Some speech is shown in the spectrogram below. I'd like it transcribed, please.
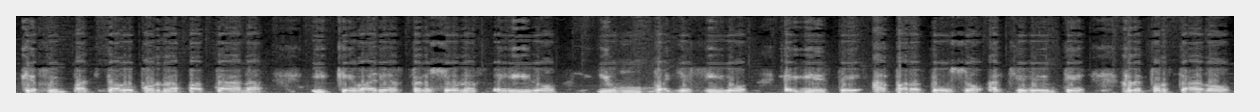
que fue impactado por una patana y que varias personas heridos y un fallecido en este aparatoso accidente reportado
